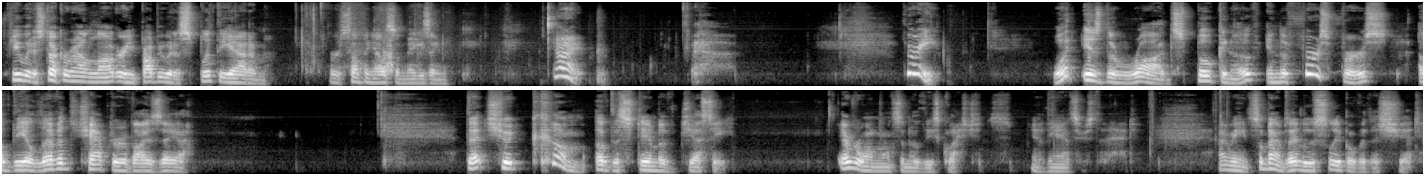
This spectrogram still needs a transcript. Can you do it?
If he would have stuck around longer, he probably would have split the atom or something else amazing. All right. Three. What is the rod spoken of in the first verse of the 11th chapter of Isaiah? That should come of the stem of Jesse. Everyone wants to know these questions, you know, the answers to that. I mean, sometimes I lose sleep over this shit.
